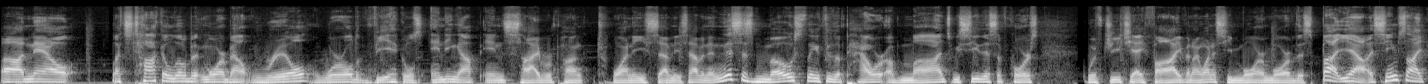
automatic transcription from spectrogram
Uh, now, let's talk a little bit more about real world vehicles ending up in Cyberpunk 2077. And this is mostly through the power of mods. We see this, of course, with GTA 5, and I want to see more and more of this. But yeah, it seems like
